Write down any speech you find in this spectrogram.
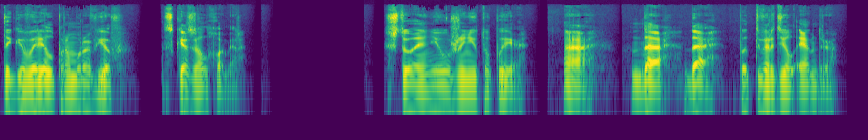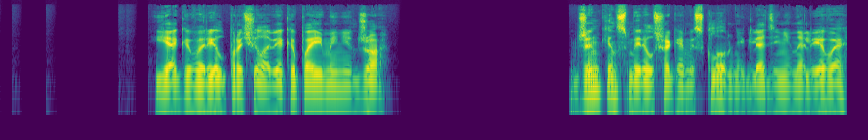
«Ты говорил про муравьев», — сказал Хомер. «Что они уже не тупые?» «А, да, да», — подтвердил Эндрю. «Я говорил про человека по имени Джо». Дженкинс смерил шагами склон, не глядя ни налево,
